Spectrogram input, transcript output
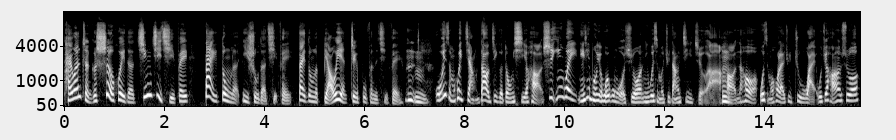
台湾整个社会的经济起飞。带动了艺术的起飞，带动了表演这个部分的起飞。嗯嗯，我为什么会讲到这个东西哈？是因为年轻朋友会问我说：“你为什么去当记者啊？”嗯好，然后为什么后来去驻外？我觉得好像说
